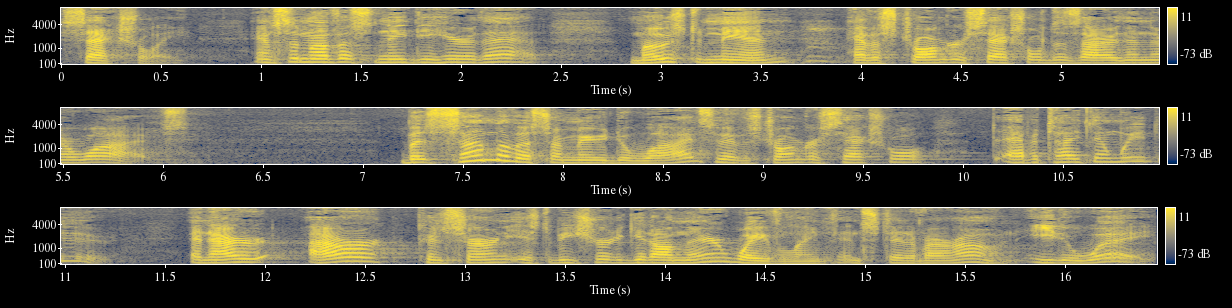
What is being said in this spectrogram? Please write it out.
sexually. And some of us need to hear that. Most men have a stronger sexual desire than their wives. But some of us are married to wives who have a stronger sexual appetite than we do. And our, our concern is to be sure to get on their wavelength instead of our own, either way.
